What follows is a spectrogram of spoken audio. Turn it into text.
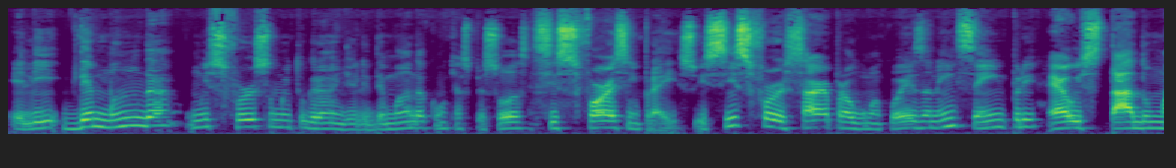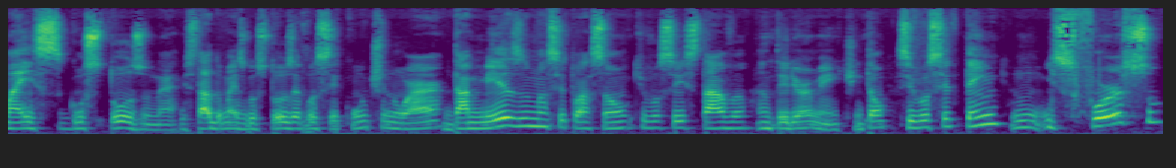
ele demanda um esforço muito grande, ele demanda com que as pessoas se esforcem para isso. E se esforçar para alguma coisa nem sempre é o estado mais gostoso, né? O estado mais gostoso é você continuar da mesma situação que você estava anteriormente. Então, se você tem um esforço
